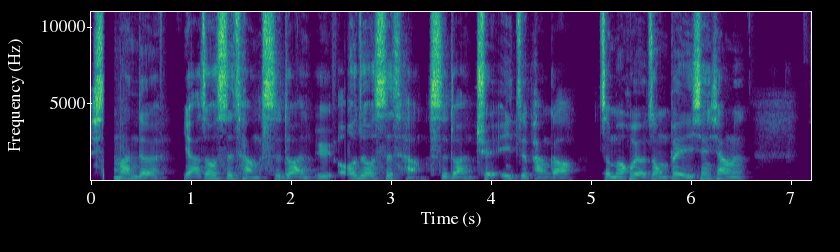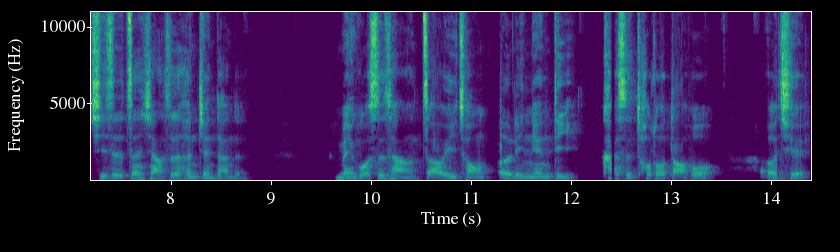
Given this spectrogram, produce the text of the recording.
相反的，亚洲市场时段与欧洲市场时段却一直攀高。怎么会有这种背离现象呢？其实真相是很简单的，美国市场早已从二零年底开始偷偷到货，而且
